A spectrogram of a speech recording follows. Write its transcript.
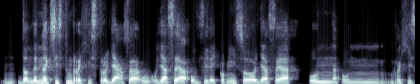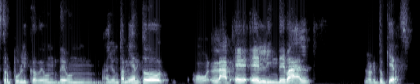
Donde no existe un registro ya, o sea, ya sea un fideicomiso, ya sea un, un registro público de un, de un ayuntamiento, o la, e, el Indeval, lo que tú quieras.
